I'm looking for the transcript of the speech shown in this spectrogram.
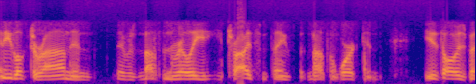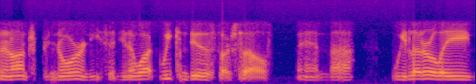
And he looked around, and there was nothing really. He tried some things, but nothing worked. And he has always been an entrepreneur, and he said, you know what, we can do this ourselves. And uh, we literally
